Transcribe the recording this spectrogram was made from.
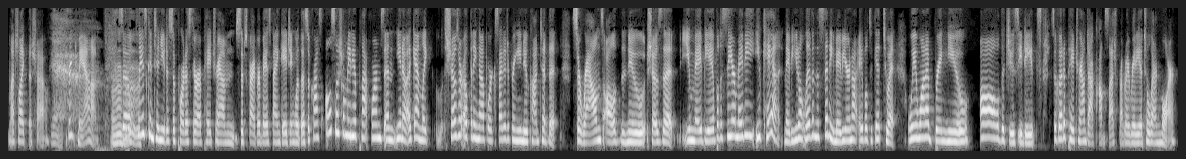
Much like the show. Yeah. Freaked me out. Mm-hmm. So please continue to support us through our Patreon subscriber base by engaging with us across all social media platforms. And, you know, again, like shows are opening up. We're excited to bring you new content that surrounds all of the new shows that you may be able to see, or maybe you can't. Maybe you don't live in the city. Maybe you're not able to get to it. We want to bring you all the juicy deets. So go to patreon.com slash Broadway radio to learn more.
